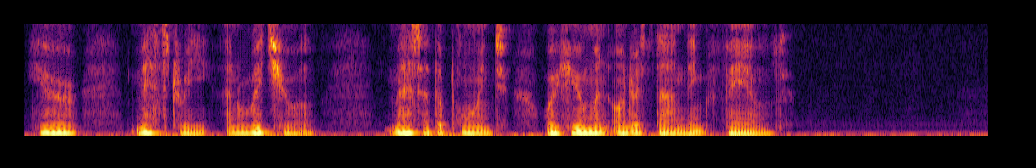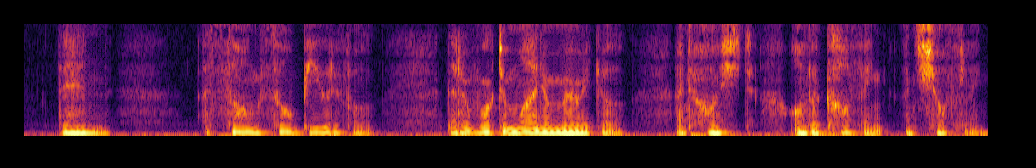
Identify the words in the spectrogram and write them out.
Here, mystery and ritual met at the point where human understanding failed. Then, a song so beautiful that it worked a minor miracle and hushed all the coughing and shuffling.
